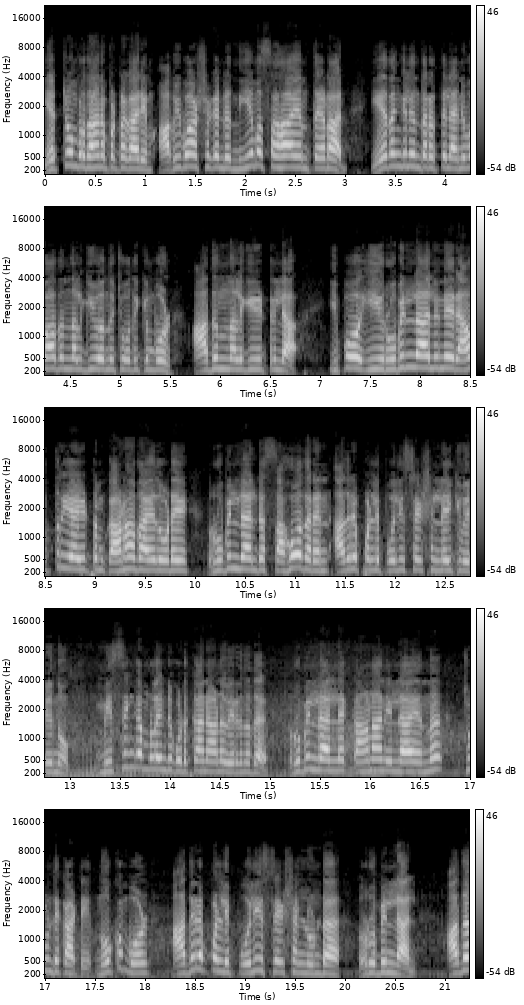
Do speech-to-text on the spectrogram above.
ഏറ്റവും പ്രധാനപ്പെട്ട കാര്യം അഭിഭാഷകന്റെ നിയമസഹായം തേടാൻ ഏതെങ്കിലും തരത്തിൽ അനുവാദം നൽകിയോ എന്ന് ചോദിക്കുമ്പോൾ അതും നൽകിയിട്ടില്ല. ഇപ്പോ ഈ റുബിൻ ലാലിനെ രാത്രിയായിട്ടും കാണാതായതോടെ റുബിൻ ലാലിന്റെ സഹോദരൻ അതിരപ്പള്ളി പോലീസ് സ്റ്റേഷനിലേക്ക് വരുന്നു. മിസ്സിംഗ് കംപ്ലൈന്റ് കൊടുക്കാനാണ് വരുന്നത്. റുബിൻ ലാലിനെ കാണാനില്ല എന്ന് ചൂണ്ടിക്കാട്ടി. നോക്കുമ്പോൾ അതിരപ്പള്ളി പോലീസ് സ്റ്റേഷനിലുണ്ട് റുബിൻ ലാൽ. അത്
